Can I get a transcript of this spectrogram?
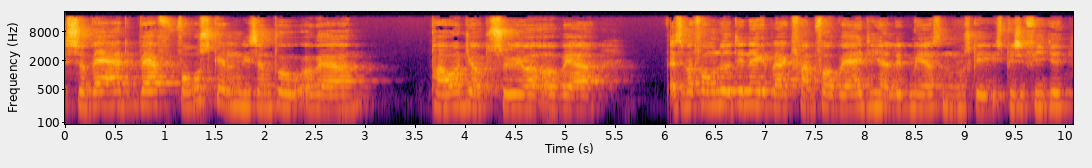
Så hvad er, hvad er forskellen ligesom på at være powerjobsøger og være altså hvad får hun ud af det netværk frem for at være i de her lidt mere sådan måske specifikke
